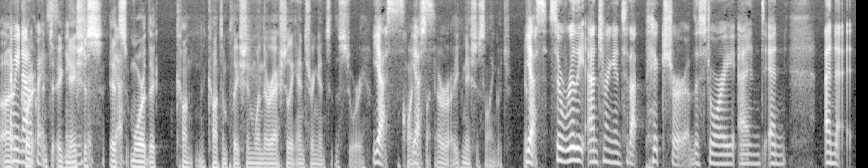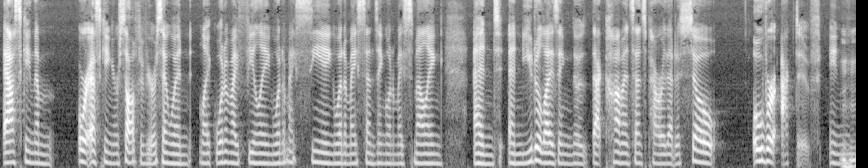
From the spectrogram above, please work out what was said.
Uh, I mean, not Aquinas. to Ignatius. It's Yeah. more the con- contemplation when they're actually entering into the story. Yes. Aquinas yes. or Ignatius language. Yep. Yes. So really entering into that picture of the story and and and asking them or asking yourself if you're a sanguine, like what am I feeling? What am I seeing? What am I sensing? What am I smelling? And and utilizing the, that common sense power that is so overactive in Mm-hmm.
